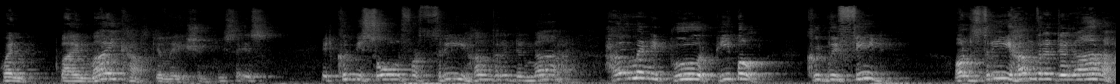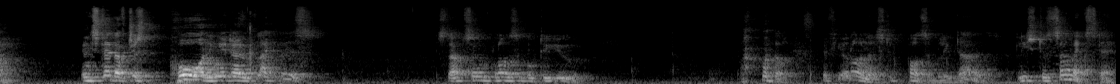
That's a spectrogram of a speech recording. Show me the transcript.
when, by my calculation, he says, it could be sold for 300 denarii? How many poor people could we feed on 300 denarii instead of just pouring it out like this? Does that sound plausible to you? Well, if you're honest, it possibly does, at least to some extent.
